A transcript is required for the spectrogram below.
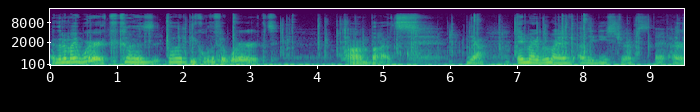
And then it might work because that would be cool if it worked. Um, but yeah, in my room I have LED strips, uh, or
